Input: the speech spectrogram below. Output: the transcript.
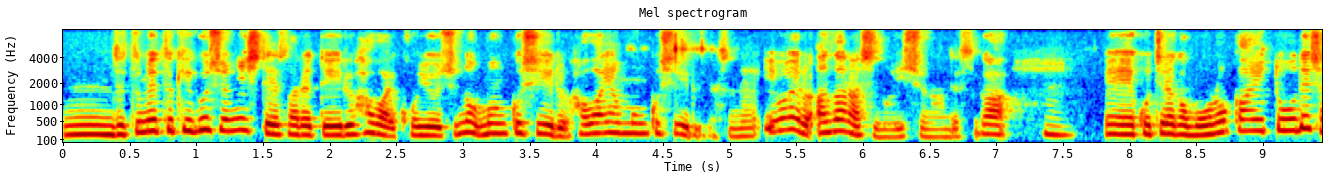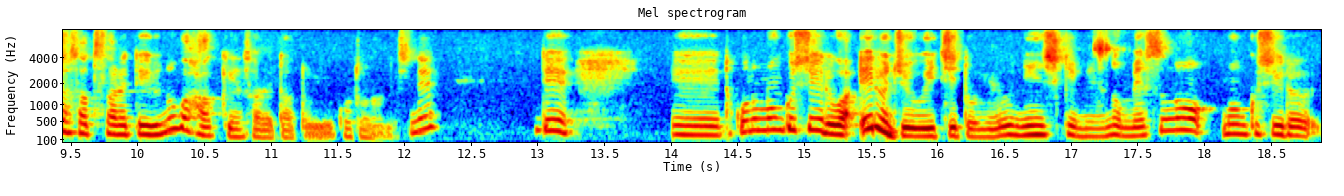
うん絶滅危惧種に指定されているハワイ固有種のモンクシール、ハワイアンモンクシールですね。いわゆるアザラシの一種なんですが、うんえーこちらがモロカイ島で射殺されているのが発見されたということなんですね。で、えーとこのモンクシールは L11 という認識名のメスのモンクシール、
